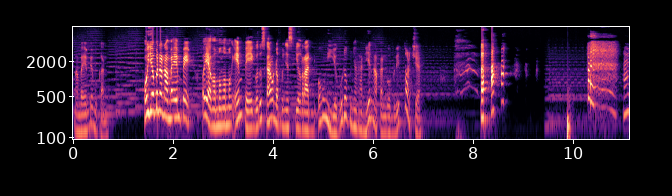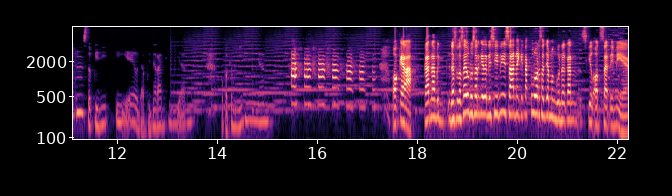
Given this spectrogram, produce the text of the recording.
Nambah MP bukan? Oh iya bener nambah MP. Oh ya ngomong-ngomong MP, gue tuh sekarang udah punya skill radi. Oh iya, gue udah punya radian ngapain gue beli torch ya? Aduh, stupidity ya, udah punya radian. Gue pakai beginian. Oke lah, karena udah selesai urusan kita di sini, saatnya kita keluar saja menggunakan skill outside ini ya.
